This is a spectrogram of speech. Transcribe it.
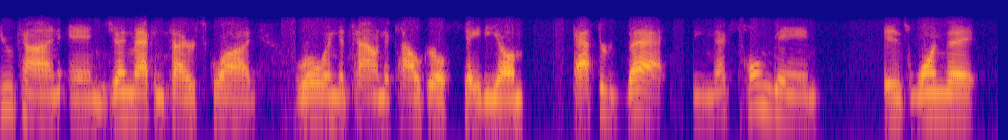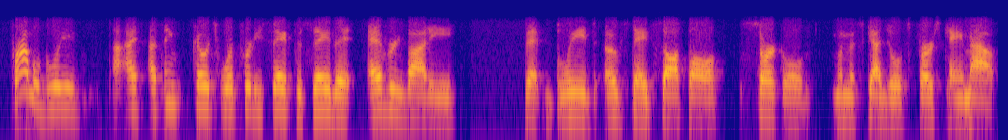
UConn and Jen McIntyre squad roll into town to Cowgirl Stadium. After that, the next home game is one that probably I, I think, Coach, we're pretty safe to say that everybody that bleeds Oak State softball circled when the schedules first came out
